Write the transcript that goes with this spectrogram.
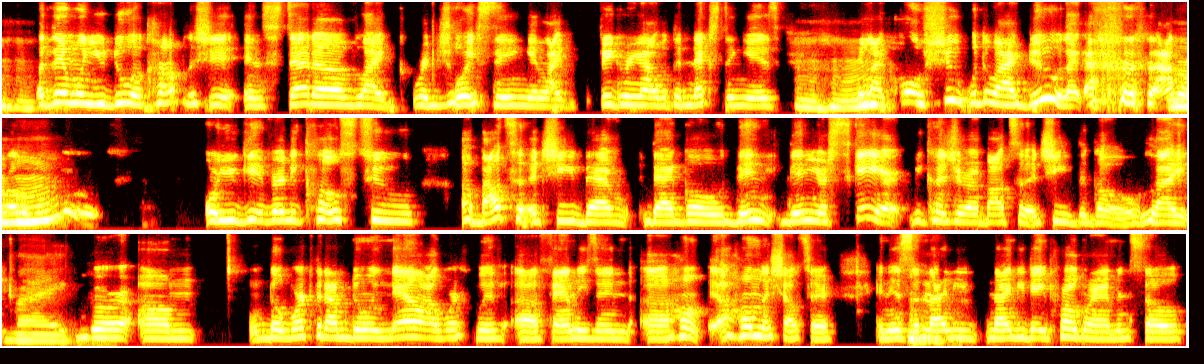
Mm-hmm. But then when you do accomplish it, instead of like rejoicing and like figuring out what the next thing is, mm-hmm. you're like, oh shoot, what do I do? Like I, I don't mm-hmm. know. Or you get really close to about to achieve that that goal, then then you're scared because you're about to achieve the goal. Like right. you're um the work that I'm doing now, I work with uh, families in a, home, a homeless shelter, and it's a mm-hmm. 90, 90 day program. And so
